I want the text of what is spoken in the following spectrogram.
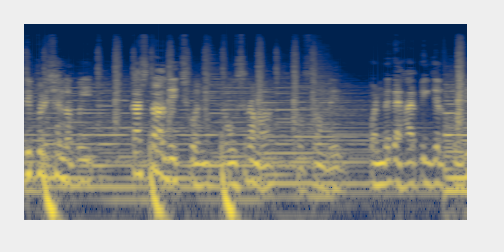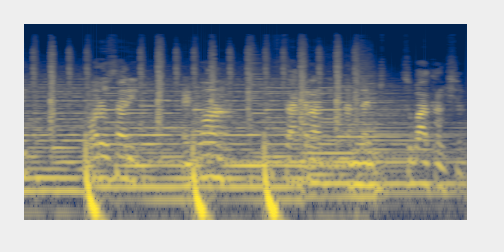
డిప్రెషన్లో పోయి కష్టాలు తెచ్చుకొని అవసరమా? అవసరం లేదు. పండుగ హ్యాపీగా జరుపుకోండి మరోసారి అడ్వాన్స్ సంక్రాంతి అందరికి శుభాకాంక్షలు.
